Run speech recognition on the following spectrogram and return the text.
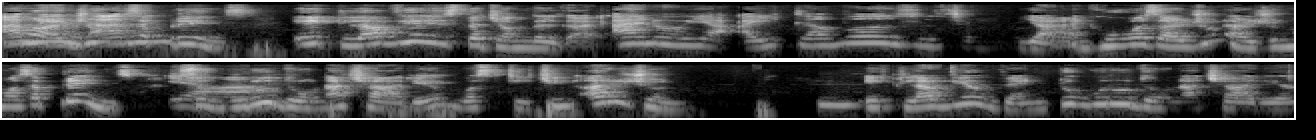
I No, mean, Arjun I is a mean- prince. Eklavya is the jungle guy. I know, yeah. I covers a jungle. Yeah, and who was Arjun? Arjun was a prince. So Yeah. Guru Dronacharya was teaching Arjun. Hmm. Eklavya went to Guru Dronacharya.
